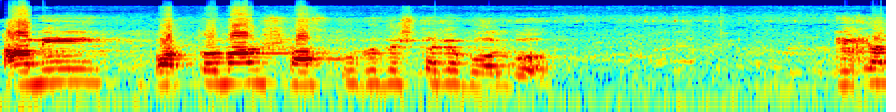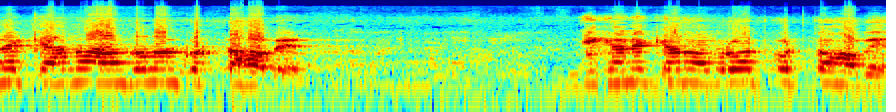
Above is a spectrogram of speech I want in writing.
আমি বর্তমান স্বাস্থ্য উপদেষ্টাকে বলব, এখানে কেন আন্দোলন করতে হবে? এখানে কেন অবরোধ করতে হবে?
